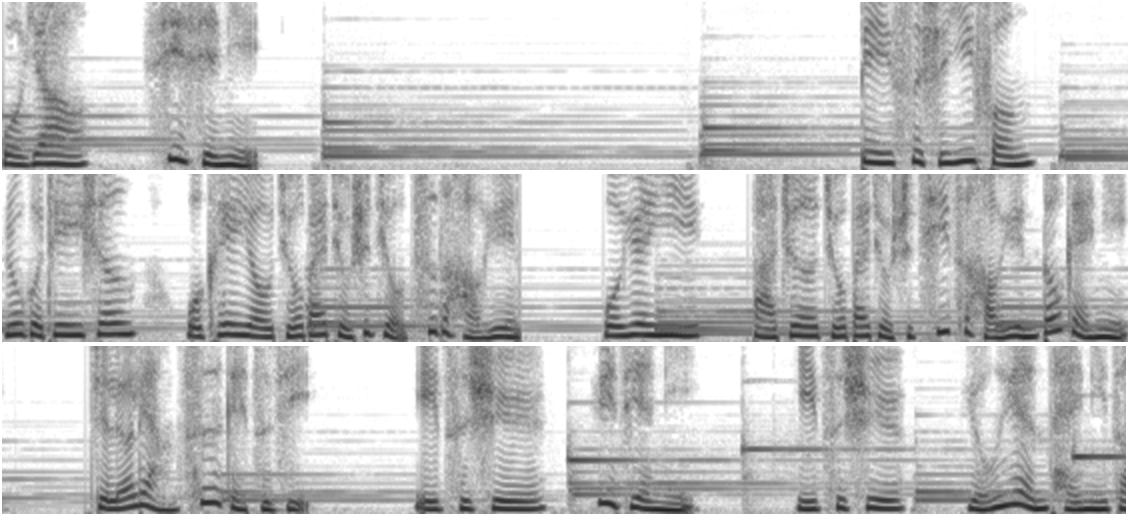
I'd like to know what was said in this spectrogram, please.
我要谢谢你。第四十一封，如果这一生。我可以有九百九十九次的好运，我愿意把这九百九十七次好运都给你，只留两次给自己，一次是遇见你，一次是永远陪你走。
